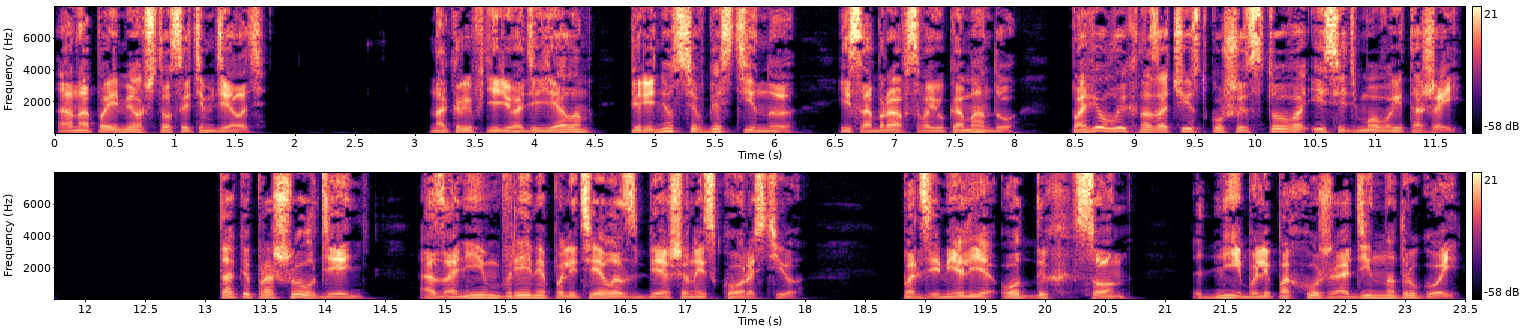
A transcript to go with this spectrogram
она поймет, что с этим делать. Накрыв ее одеялом, перенесся в гостиную и, собрав свою команду, повел их на зачистку шестого и седьмого этажей. Так и прошел день, а за ним время полетело с бешеной скоростью. Подземелье, отдых, сон. Дни были похожи один на другой.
